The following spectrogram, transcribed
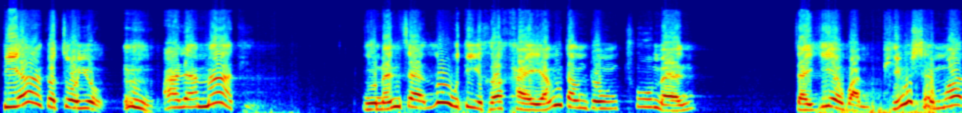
第二个作用，阿拉玛提，你们在陆地和海洋当中出门。在夜晚，凭什么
